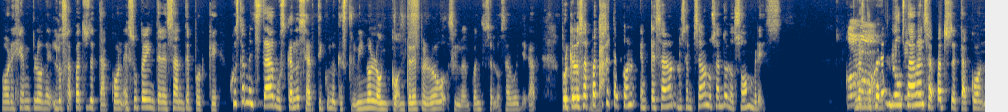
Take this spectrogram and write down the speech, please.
por ejemplo, de los zapatos de tacón, es súper interesante porque justamente estaba buscando ese artículo que escribí, no lo encontré, pero luego si lo encuentro se los hago llegar, porque los zapatos de tacón empezaron, los empezaron usando los hombres. Las mujeres no usaban zapatos de tacón.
